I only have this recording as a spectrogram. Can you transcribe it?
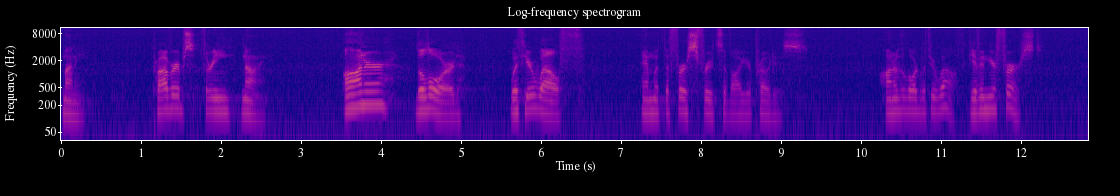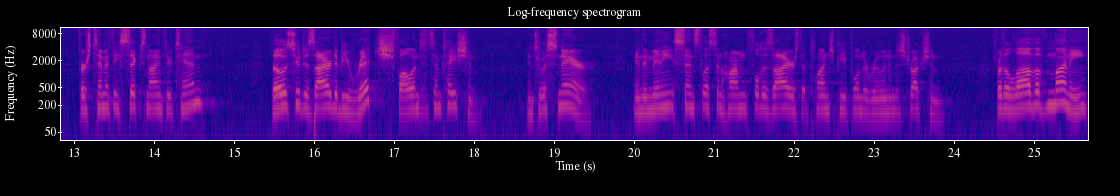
money. Proverbs 3 9. Honor the Lord with your wealth and with the first fruits of all your produce. Honor the Lord with your wealth. Give him your first. 1 Timothy 6 9 through 10. Those who desire to be rich fall into temptation, into a snare, into many senseless and harmful desires that plunge people into ruin and destruction. For the love of money,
